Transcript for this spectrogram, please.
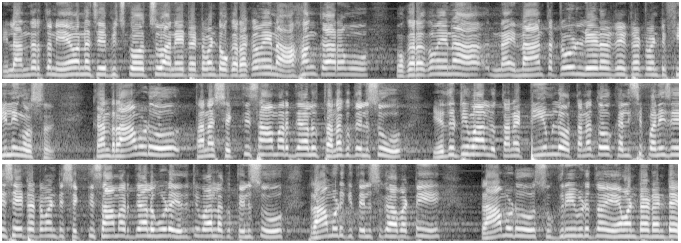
వీళ్ళందరితో ఏమన్నా చేపించుకోవచ్చు అనేటటువంటి ఒక రకమైన అహంకారము ఒక రకమైన నా- నా అంత తోడు లేడు అనేటటువంటి ఫీలింగ్ వస్తుంది. కానీ రాముడు తన శక్తి సామర్థ్యాలు తనకు తెలుసు. ఎదుటి వాళ్ళు తన టీంలో తనతో కలిసి పనిచేసేటటువంటి శక్తి సామర్థ్యాలు కూడా ఎదుటి వాళ్ళకు తెలుసు. రాముడికి తెలుసు కాబట్టి రాముడు సుగ్రీవుడితో ఏమంటాడంటే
